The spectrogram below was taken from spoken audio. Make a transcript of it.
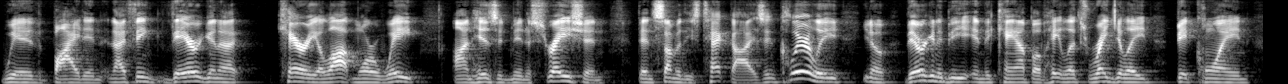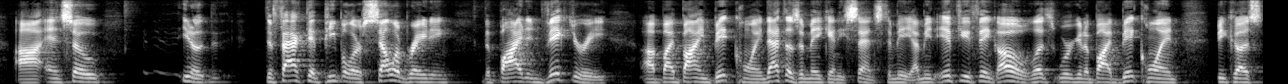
with Biden. And I think they're going to carry a lot more weight on his administration than some of these tech guys. And clearly, you know, they're going to be in the camp of, hey, let's regulate Bitcoin. Uh, and so, you know, the, the fact that people are celebrating the Biden victory uh, by buying Bitcoin, that doesn't make any sense to me. I mean, if you think, oh, let's we're going to buy Bitcoin because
